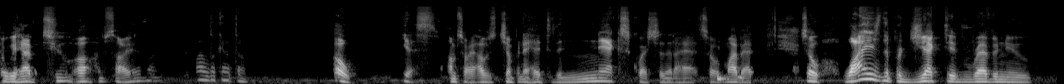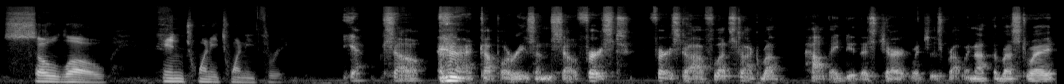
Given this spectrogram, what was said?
So we have two. Uh, I'm sorry, am I, am I looking at the? Oh, Yes, I'm sorry. I was jumping ahead to the next question that I had. So my bad. So why is the projected revenue so low in 2023? Yeah. So a couple of reasons. So first, first off, let's talk about how they do this chart, which is probably not the best way.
